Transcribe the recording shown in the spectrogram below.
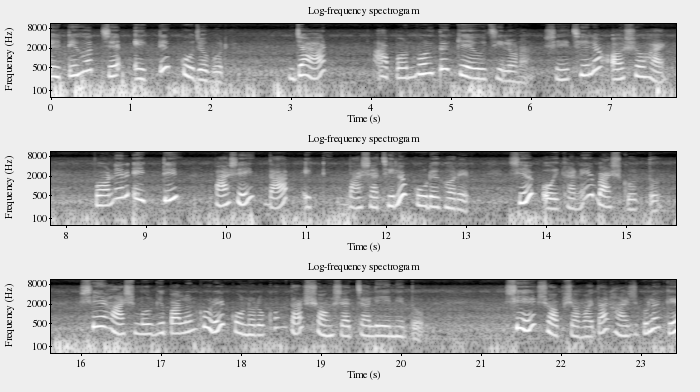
এটি হচ্ছে একটি কুজো বুড়ি যার আপন বলতে কেউ ছিল না। সে ছিল অসহায়। বনের একটি পাশেই তার একটি বাসা ছিল কুড়ে ঘরের। সে ওইখানেই বাস করত। সে হাঁস মুরগি পালন করে কোনো রকম তার সংসার চালিয়ে নিত। সে সব সময় তার হাঁসগুলোকে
